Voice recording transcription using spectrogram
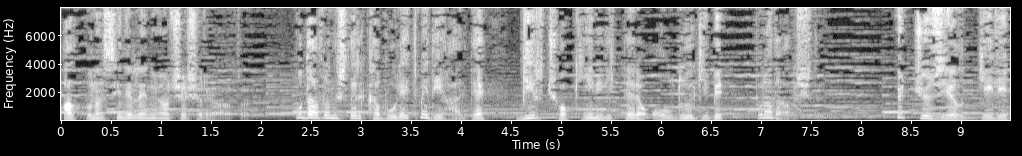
Halk buna sinirleniyor, şaşırıyordu. Bu davranışları kabul etmediği halde birçok yeniliklere olduğu gibi buna da alıştı. 300 yıl gelip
